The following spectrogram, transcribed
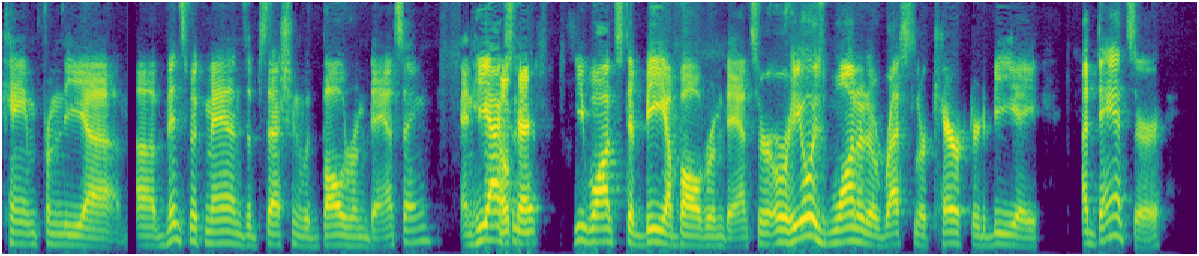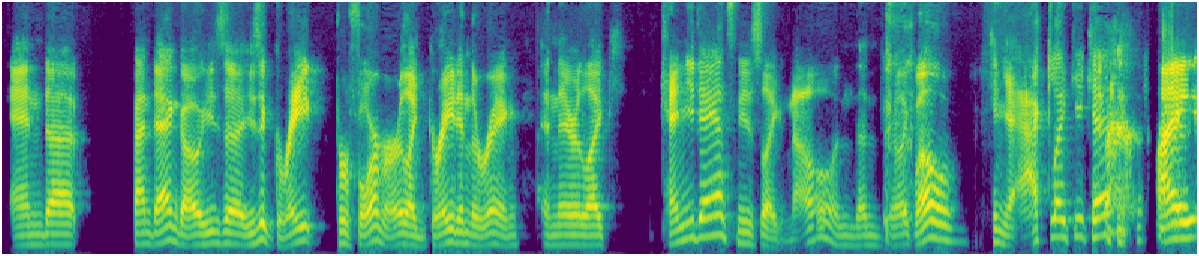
came from the uh, uh, vince mcmahon's obsession with ballroom dancing and he actually okay. he wants to be a ballroom dancer, or he always wanted a wrestler character to be a a dancer. And uh, Fandango, he's a he's a great performer, like great in the ring. And they're like, "Can you dance?" And he's like, "No." And then they're like, "Well, can you act like you can?" I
